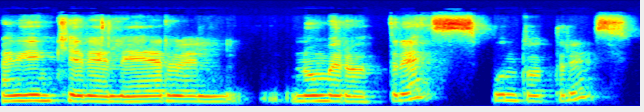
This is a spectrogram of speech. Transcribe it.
¿Alguien quiere leer el número 3.3?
